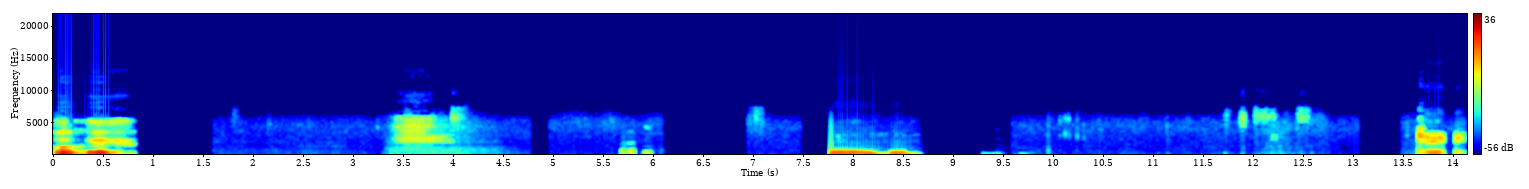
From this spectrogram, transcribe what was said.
Ok. Ujú. Ok.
